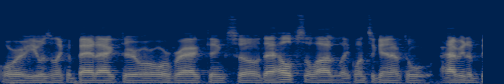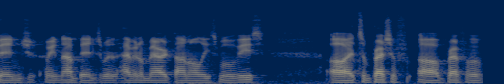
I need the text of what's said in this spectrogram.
Or he wasn't like a bad actor or overacting, so that helps a lot. Like once again, after having a binge, I mean not binge, but having a marathon all these movies, uh, it's a breath of uh, breath of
